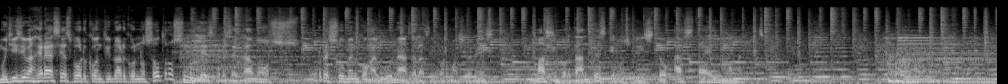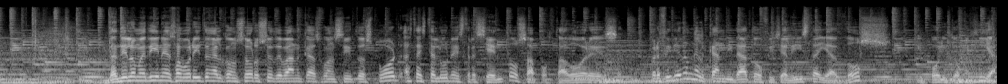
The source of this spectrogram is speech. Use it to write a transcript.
Muchísimas gracias por continuar con nosotros y les presentamos un resumen con algunas de las informaciones más importantes que hemos visto hasta el momento. Danilo Medina es favorito en el consorcio de bancas Juancito Sport. Hasta este lunes 300 apostadores prefirieron el candidato oficialista y a dos, Hipólito Mejía.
